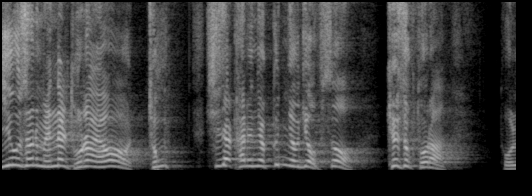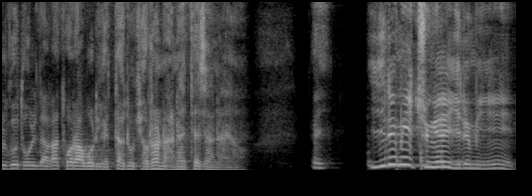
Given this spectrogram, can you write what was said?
2호선은 맨날 돌아요. 종, 시작하는 역, 끝 역이 없어. 계속 돌아. 돌고 돌다가 돌아버리겠다. 그리고 결혼 안 했대잖아요. 이름이 중요해요, 이름이.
